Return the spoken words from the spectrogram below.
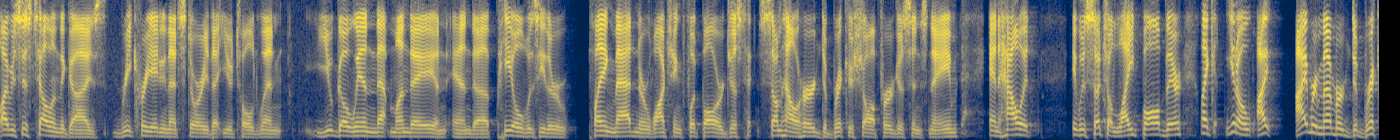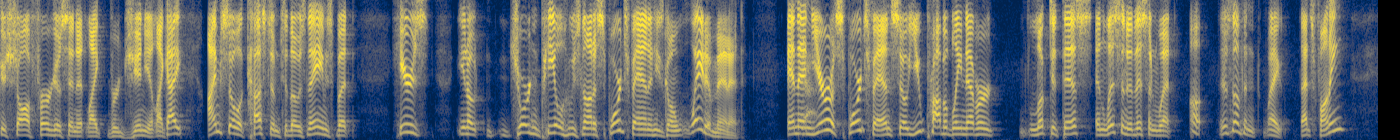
I was just telling the guys, recreating that story that you told when you go in that Monday and and uh, Peele was either playing Madden or watching football or just somehow heard D'Brickashaw Ferguson's name and how it it was such a light bulb there. Like you know, I I remember D'Brickashaw Ferguson at like Virginia. Like I I'm so accustomed to those names, but here's you know Jordan Peele who's not a sports fan and he's going, wait a minute. And then yeah. you're a sports fan, so you probably never looked at this and listened to this and went, "Oh, there's nothing. Wait, that's funny."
